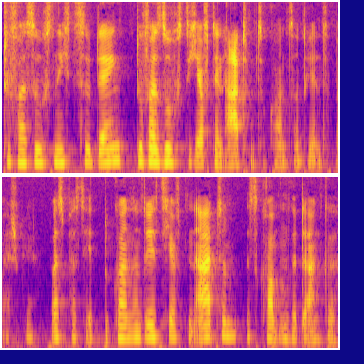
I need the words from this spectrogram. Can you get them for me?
Du versuchst nicht zu denken, du versuchst dich auf den Atem zu konzentrieren zum Beispiel. Was passiert? Du konzentrierst dich auf den Atem, es kommt ein Gedanke.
